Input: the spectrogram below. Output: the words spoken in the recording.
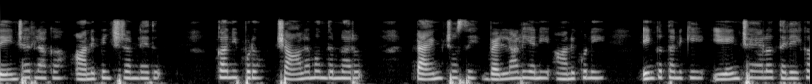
డేంజర్ లాగా అనిపించడం లేదు. కానీ ఇప్పుడు చాలామంది ఉన్నారు. టైం చూసి వెళ్ళాలి అని అనుకుని ఇంక తనకి ఏం చేయాలో తెలియక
